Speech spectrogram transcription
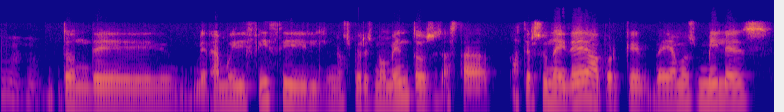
donde era muy difícil en los peores momentos hasta hacerse una idea, porque veíamos miles,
